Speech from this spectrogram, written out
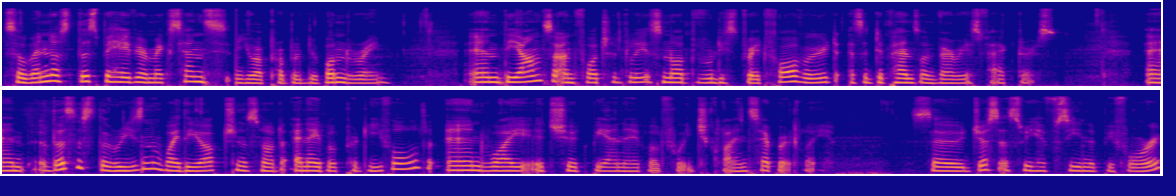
So when does this behavior make sense, you are probably wondering. And the answer, unfortunately, is not really straightforward as it depends on various factors. And this is the reason why the option is not enabled per default and why it should be enabled for each client separately. So just as we have seen it before,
